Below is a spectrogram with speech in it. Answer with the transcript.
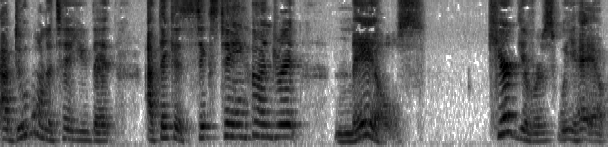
I do want to tell you that I think it's 1,600 males, caregivers we have,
